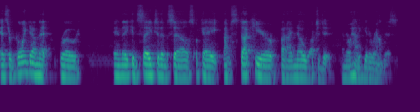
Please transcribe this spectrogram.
as they're going down that road and they can say to themselves, okay, I'm stuck here, but I know what to do. I know how to get around this.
